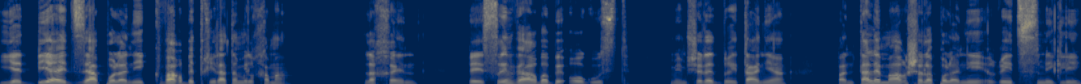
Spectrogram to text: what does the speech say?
יטביע את זה הפולני כבר בתחילת המלחמה. לכן, ב-24 באוגוסט, ממשלת בריטניה פנתה למרשל הפולני ריץ סמיגלי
